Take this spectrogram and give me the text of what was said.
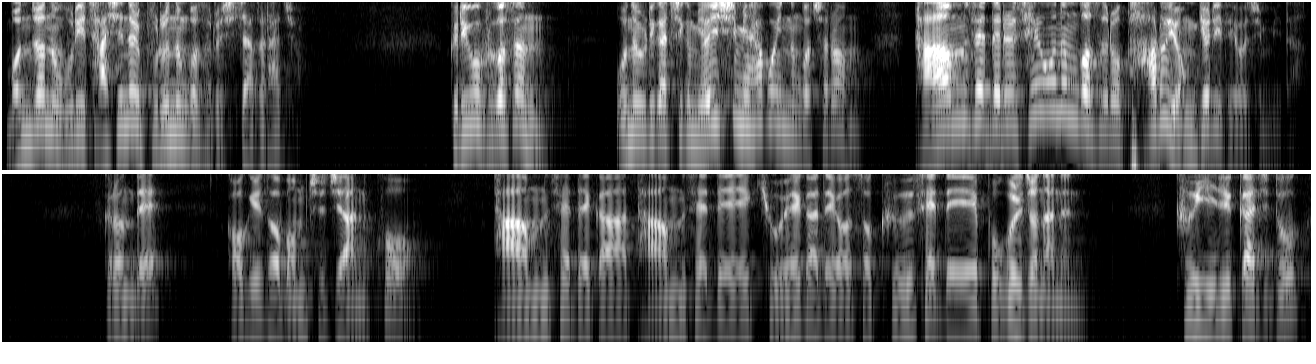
먼저는 우리 자신을 부르는 것으로 시작을 하죠. 그리고 그것은 오늘 우리가 지금 열심히 하고 있는 것처럼 다음 세대를 세우는 것으로 바로 연결이 되어집니다. 그런데 거기서 멈추지 않고 다음 세대가 다음 세대의 교회가 되어서 그 세대의 복을 전하는 그 일까지도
